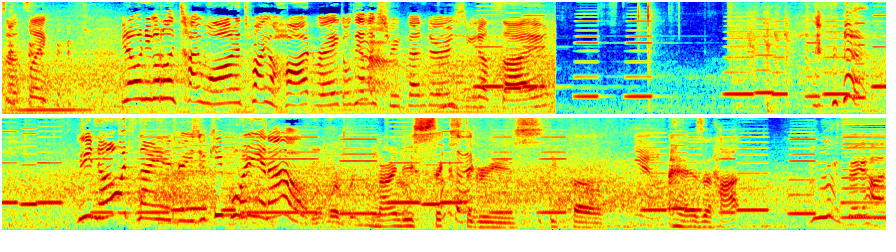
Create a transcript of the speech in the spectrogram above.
so it's like, you know, when you go to like Taiwan, it's probably hot, right? Don't they have like street vendors? You eat outside. we know it's 90 degrees. You keep pointing it out. 96 Okay. degrees. He fell. Yeah. Is it hot? It's very hot.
